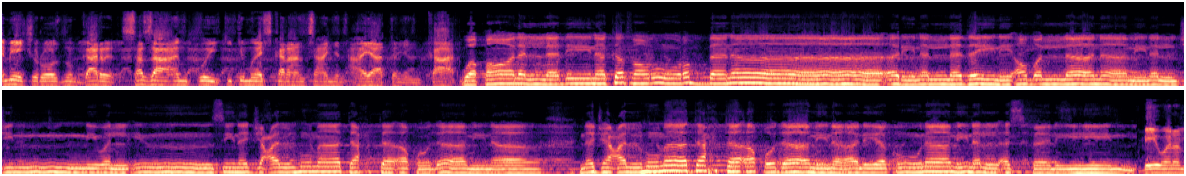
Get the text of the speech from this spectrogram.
ہمیشہ روزن گر سزا ام کوئی کہ تم ٲسۍ کران سان آیاتن انکار. وقال الذين كفروا ربنا أرنا الذين أضلانا من الجن والإنس نجعلهما تحت أقدامنا. نجعلهما تحت أقدامنا ليكونا من الأسفلين. بی ونن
